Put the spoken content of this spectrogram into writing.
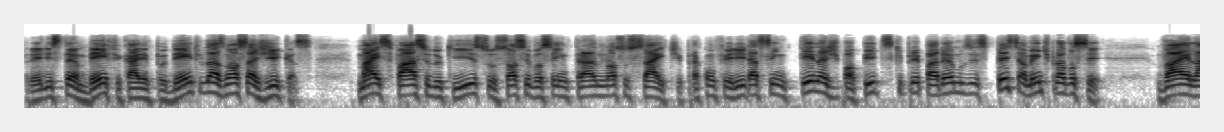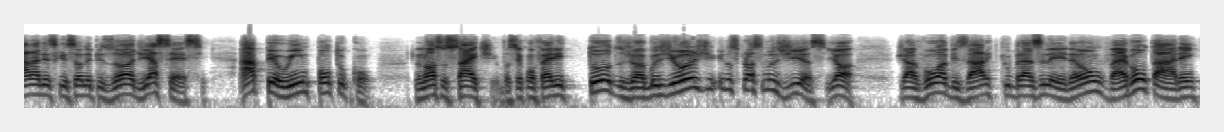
para eles também ficarem por dentro das nossas dicas. Mais fácil do que isso, só se você entrar no nosso site para conferir as centenas de palpites que preparamos especialmente para você. Vai lá na descrição do episódio e acesse apewin.com. No nosso site você confere todos os jogos de hoje e dos próximos dias. E ó, já vou avisar que o Brasileirão vai voltar, hein?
